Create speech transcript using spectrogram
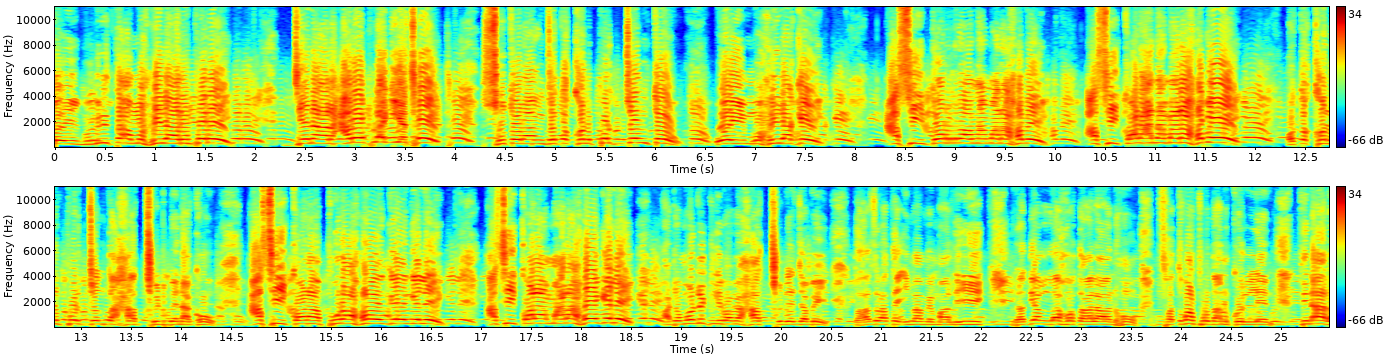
ওই মৃতা মহিলার উপরে জেনার আরোপ লাগিয়েছে। সুতরাং যতক্ষণ পর্যন্ত ওই মহিলাকে আশি দররা না মারা হবে, আশি কড়া না মারা হবে, অতক্ষণ পর্যন্ত হাত ছুটবে না কো আশি কড়া পুরা হয়ে গেলে, আশি কড়া মারা হয়ে গেলে অটোমেটিকলি ভাবে হাত ছুটে যাবে। তো হযরতে ইমামে মালিক রাদিয়াল্লাহু তাআলা আনহু ফতোয়া প্রদান করলেন। তিনার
